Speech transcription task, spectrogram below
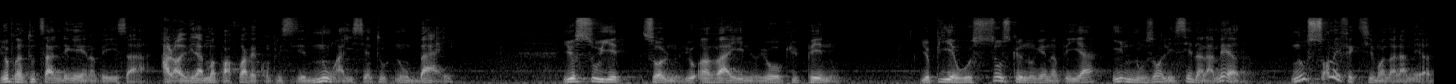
Ils prennent toute ça dans le pays. Ça. Alors évidemment, parfois avec complicité, nous, Haïtiens, tout, nous baillons. Ils souillent sol nous, ils envahissent nous, ils occupent nous. Ils ont pillé ressources que nous avons dans le pays. Ils nous ont laissés dans la merde. Nous sommes effectivement dans la merde.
